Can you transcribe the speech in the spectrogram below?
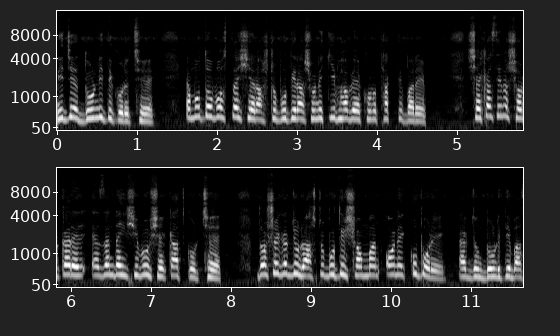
নিজে দুর্নীতি করেছে। এমতো অবস্থায় সে রাষ্ট্রপতির আসনে কীভাবে এখনও থাকতে পারে? শেখ হাসিনা সরকারের এজেন্ডা হিসেবেও সে কাজ করছে। দর্শক, একজন রাষ্ট্রপতির সম্মান অনেক উপরে। একজন দুর্নীতিবাজ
